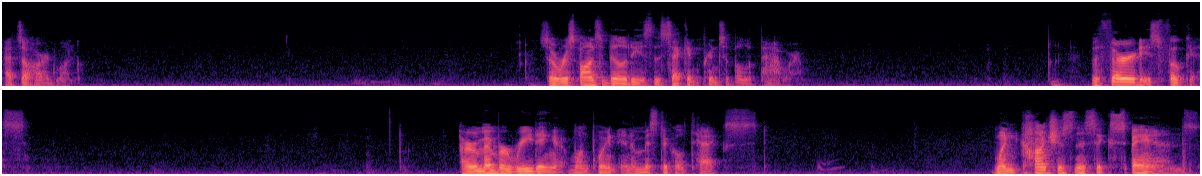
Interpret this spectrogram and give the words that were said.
That's a hard one. So, responsibility is the second principle of power. The third is focus. I remember reading at one point in a mystical text when consciousness expands,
